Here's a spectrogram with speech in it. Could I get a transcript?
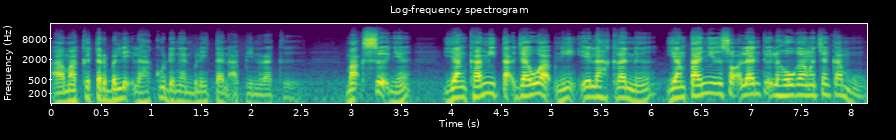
uh, maka terbelitlah aku dengan belitan api neraka. Maksudnya, yang kami tak jawab ni ialah kerana yang tanya soalan tu ialah orang macam kamu.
